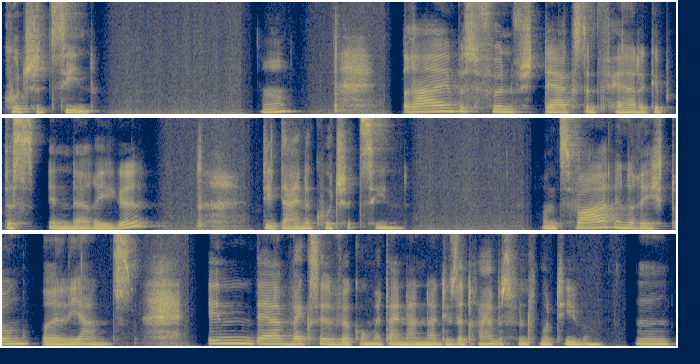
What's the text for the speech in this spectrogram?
Kutsche ziehen. Ja? Drei bis fünf stärkste Pferde gibt es in der Regel die deine Kutsche ziehen. Und zwar in Richtung Brillanz. In der Wechselwirkung miteinander, diese drei bis fünf Motive. Hm.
